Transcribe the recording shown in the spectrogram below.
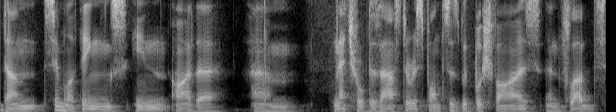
done similar things in either um, natural disaster responses with bushfires and floods,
